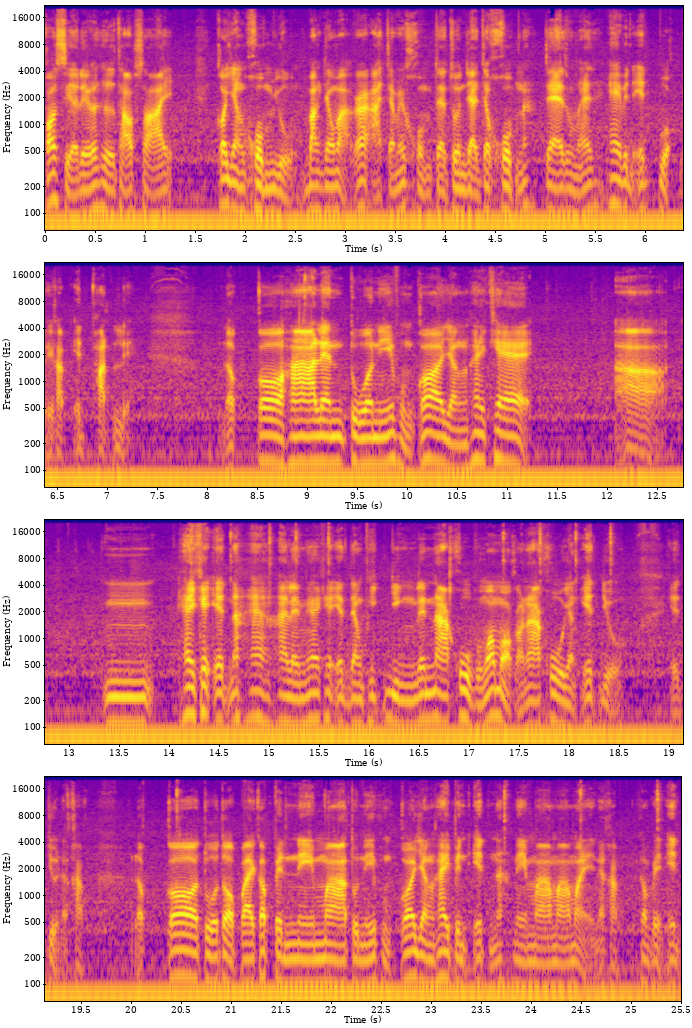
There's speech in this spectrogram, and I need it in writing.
ข้อเสียเลยก็คือเท้าซ้ายก็ยังคมอยู่ บางจังหวะก็อาจจะไม่คม แต่ส่วนใหญ่จะคมนะ แต่ตรงไหนให้เป็นเอสบวกเลยครับเอสพัดเลย แล้วก็ฮาแลนตัวนี้ผมก็ยังให้แค่อ่าอืมให้แค่เอสนะให้ฮาแลนให้แค่เอสยังพลิกยิงเล่นหน้าคู่ ผมว่าเหมาะกับหน้าคู่ยังเอสอยู่เอสอยู่นะครับ แล้วก็ตัวต่อไปก็เป็นเนมาตัวนี้ผมก็ยังให้เป็น S นะเนมามาใหม่นะครับก็เป็น S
